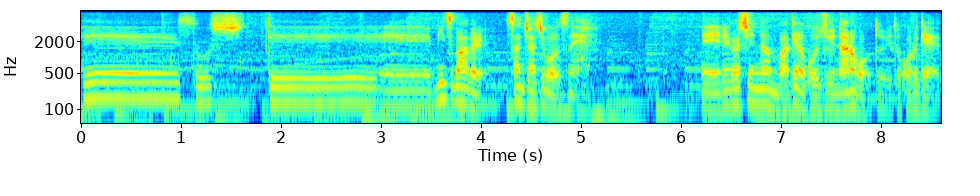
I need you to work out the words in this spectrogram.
えー、そして、えー、ミズ・マーベル38号ですね。えーレガシーナンバーでは57号というところで、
